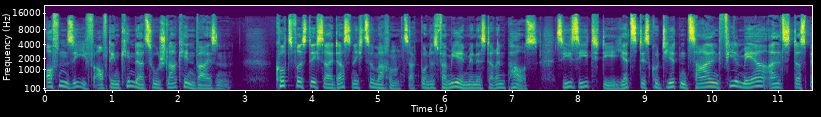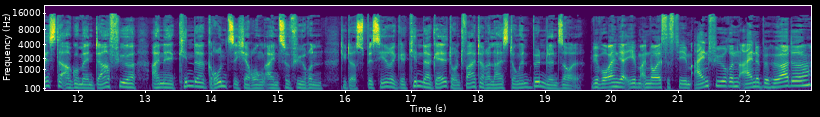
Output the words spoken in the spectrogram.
offensiv auf den Kinderzuschlag hinweisen. Kurzfristig sei das nicht zu machen, sagt Bundesfamilienministerin Paus. Sie sieht die jetzt diskutierten Zahlen vielmehr als das beste Argument dafür, eine Kindergrundsicherung einzuführen, die das bisherige Kindergeld und weitere Leistungen bündeln soll. Wir wollen ja eben ein neues System einführen, eine Behörde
